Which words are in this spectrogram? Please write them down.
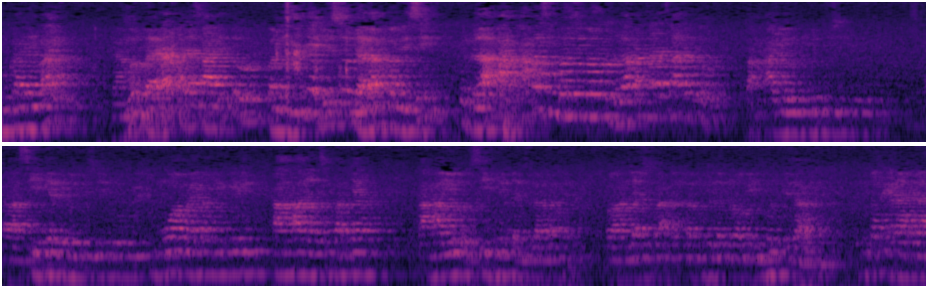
Bukan yang lain. Namun Barat pada saat itu kondisinya justru dalam kondisi kegelapan. Apa simbol-simbol kegelapan pada saat itu? Takhayul hidup di situ, uh, sihir hidup di situ. Semua mereka mikirin hal-hal yang sifatnya dan segala macam. Kalau anda suka nonton film Robin Hood misalnya, itu kan era-era.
